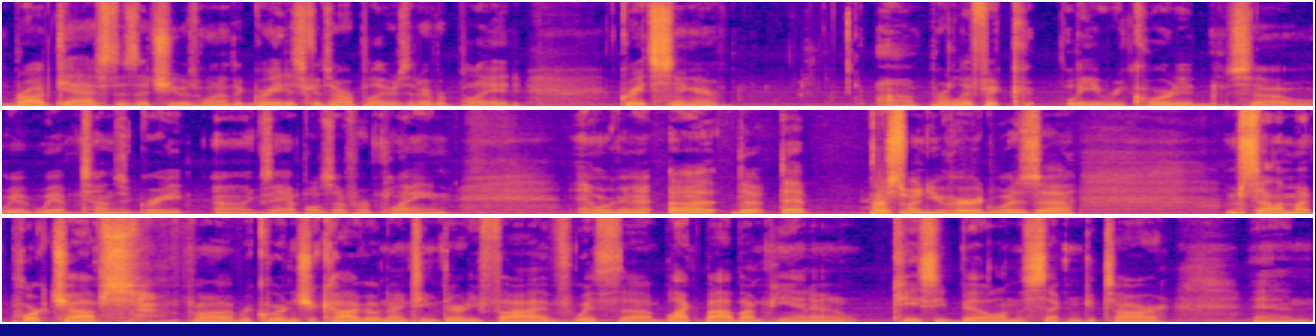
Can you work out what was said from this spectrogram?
broadcast is that she was one of the greatest guitar players that ever played. Great singer, uh, prolifically recorded, so we have, we have tons of great uh, examples of her playing. And we're gonna uh, the that first one you heard was uh, I'm selling my pork chops, recorded in Chicago, 1935, with Black Bob on piano, Casey Bill on the second guitar, and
